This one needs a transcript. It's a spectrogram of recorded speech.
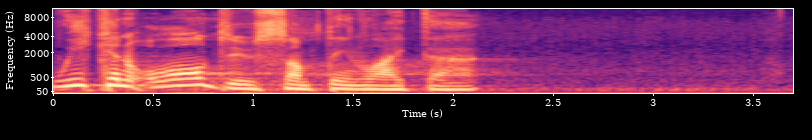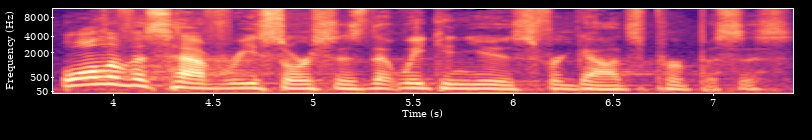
We can all do something like that. All of us have resources that we can use for God's purposes.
